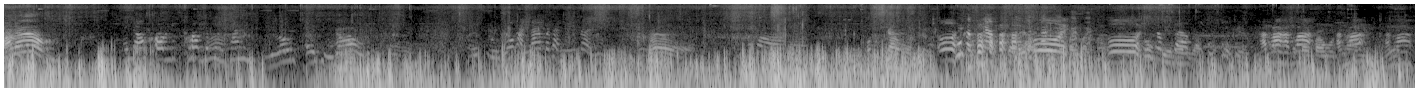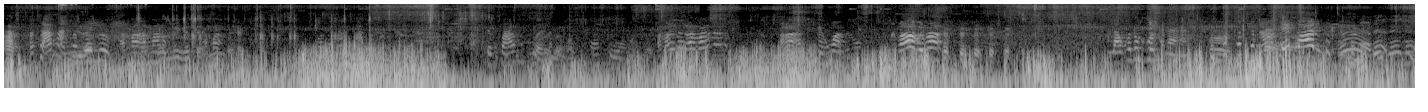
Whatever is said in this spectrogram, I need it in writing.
มาแล้ว ให้น้องคลองนี่คลองจะมีท่านลงเออหิวว่าวลูกหันหน้ามาทางนี้หน่อย เขาเก้าหมด โอ้ยกำกับโอ้ยโอ้ยกำกับ หันมาหันมาหันมาหันมา ภาษาหันมาด้วยลูก หันมาหันมาลูกหันมา แต่ฟ้ามันสวยนะฟ้าสวย หันมาหันมาหันมาหันมาเป็นมาเป็นมาเป็นมา เราก็ต้องโฆษณาเอาเทควันเออเด้อเด้อเด้อ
